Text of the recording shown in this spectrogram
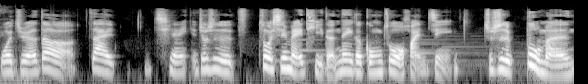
我觉得在前就是做新媒体的那个工作环境，就是部门。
